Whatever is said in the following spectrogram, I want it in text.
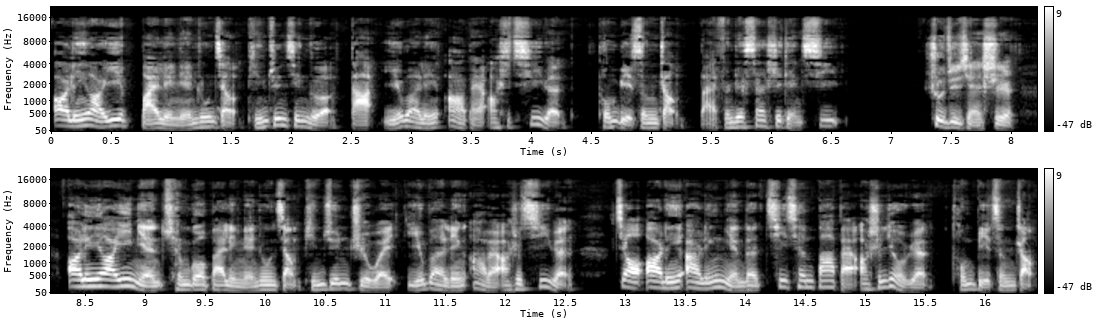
二零二一白领年终奖平均金额达一万零二百二十七元，同比增长百分之三十点七。数据显示，二零二一年全国白领年终奖平均值为一万零二百二十七元。较二零二零年的七千八百二十六元同比增长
